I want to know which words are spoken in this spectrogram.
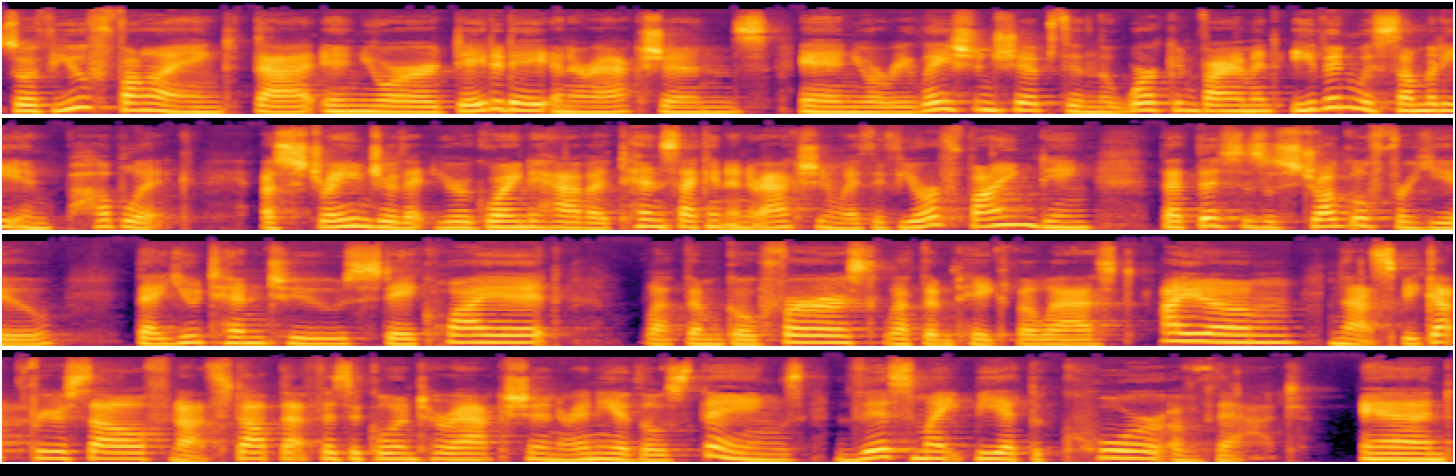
So if you find that in your day to day interactions, in your relationships, in the work environment, even with somebody in public, a stranger that you're going to have a 10 second interaction with, if you're finding that this is a struggle for you, that you tend to stay quiet, let them go first, let them take the last item, not speak up for yourself, not stop that physical interaction or any of those things, this might be at the core of that. And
